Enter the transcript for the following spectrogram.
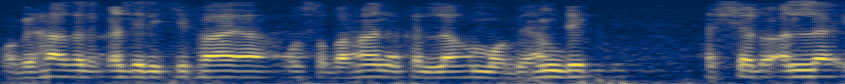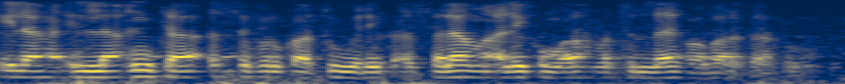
Wa bi hadha qadri kifaya wa subhanaka allahumma wa bihamdik ashhadu an la ilaha illa anta astaghfiruka wa atubu ilaik assalamu alaikum wa rahmatullahi wa barakatuh.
